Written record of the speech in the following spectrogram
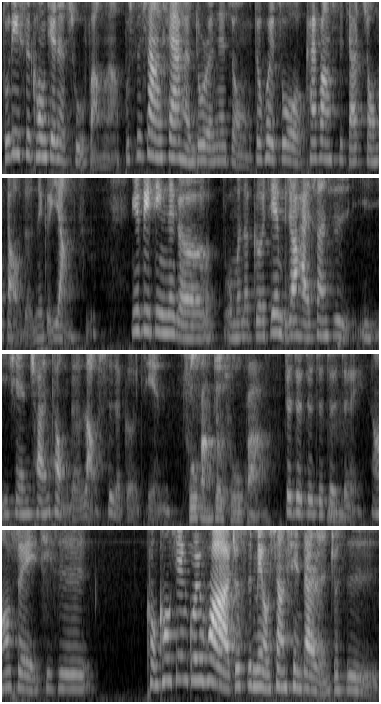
独立式空间的厨房啦，不是像现在很多人那种都会做开放式加中岛的那个样子。因为毕竟那个我们的隔间比较还算是以以前传统的老式的隔间，厨房就厨房。对对对对对对，嗯、然后所以其实空空间规划就是没有像现代人就是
